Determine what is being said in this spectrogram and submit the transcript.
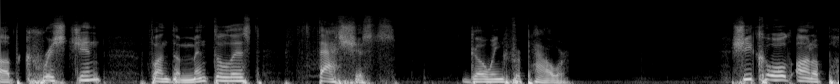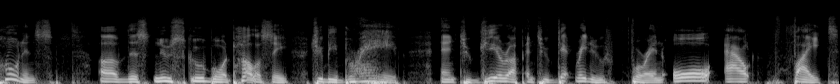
of Christian fundamentalist fascists going for power. She called on opponents of this new school board policy to be brave and to gear up and to get ready for an all out fight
